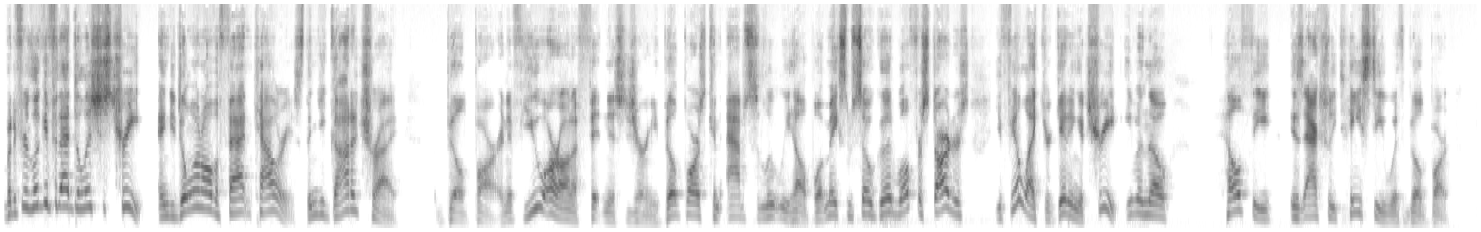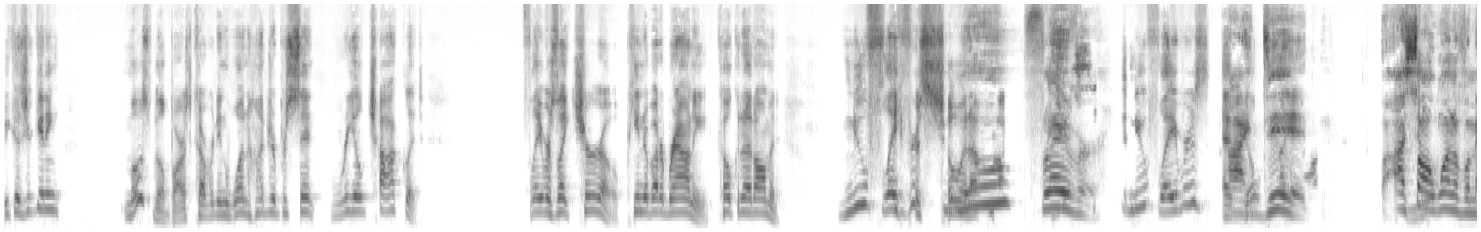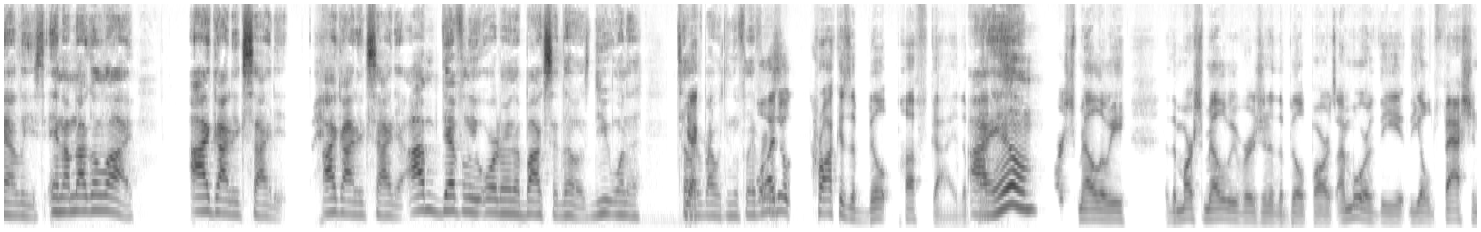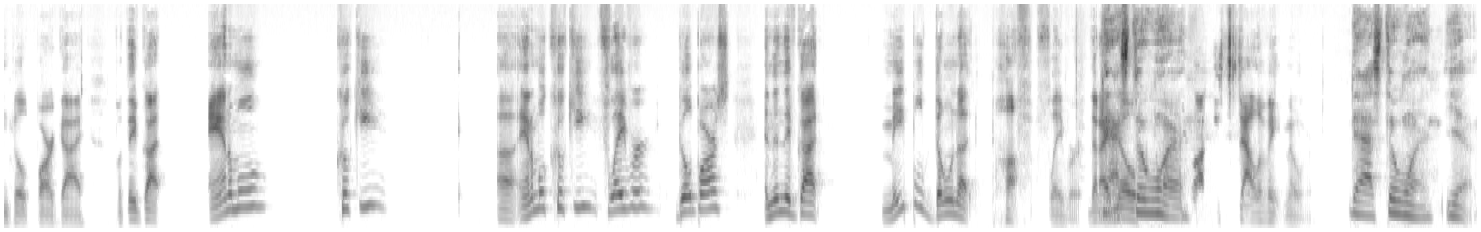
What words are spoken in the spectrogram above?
but if you're looking for that delicious treat and you don't want all the fat and calories, then you got to try Built Bar. And if you are on a fitness journey, Built Bars can absolutely help. What makes them so good? Well, for starters, you feel like you're getting a treat, even though healthy is actually tasty with Built Bar because you're getting most Built Bars covered in 100% real chocolate. Flavors like churro, peanut butter brownie, coconut almond. New flavors showing up. New flavor. The new flavors. I Built did. I saw one of them at least, and I'm not gonna lie, I got excited. I got excited. I'm definitely ordering a box of those. Do you want to tell Yeah, everybody what the new flavor Well, I know Croc is a built puff guy. The puff I am. marshmallowy, the marshmallowy version of the built bars. I'm more of the the old fashioned built bar guy, but they've got animal cookie, uh, animal cookie flavor built bars, and then they've got maple donut puff flavor that I know the one. Salivating over. That's the one. Yeah.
